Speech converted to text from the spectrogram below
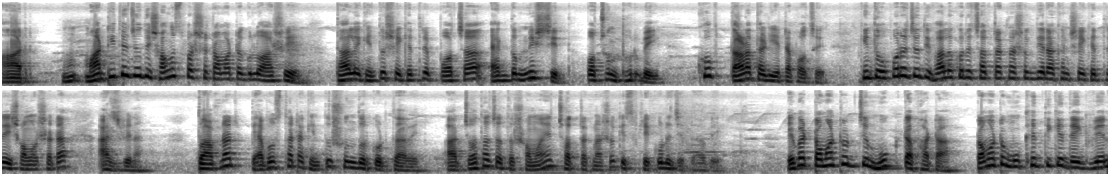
আর মাটিতে যদি সংস্পর্শে টমাটোগুলো আসে তাহলে কিন্তু সেক্ষেত্রে পচা একদম নিশ্চিত পচন ধরবেই। খুব তাড়াতাড়ি এটা পচে। কিন্তু উপরে যদি ভালো করে ছত্রাকনাশক দিয়ে রাখেন, সেক্ষেত্রে এই সমস্যাটা আসবে না। তো আপনার ব্যবস্থাটা কিন্তু সুন্দর করতে হবে। আর যথাযথ সময়ে ছত্রাকনাশক স্প্রে করে যেতে হবে। এবার টমাটোর যে মুখটা ফাটা, টমাটো মুখের দিকে দেখবেন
